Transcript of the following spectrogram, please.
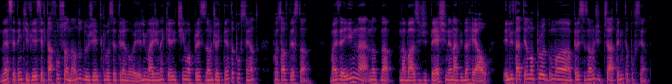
né? Você tem que ver se ele está funcionando do jeito que você treinou ele. Imagina que ele tinha uma precisão de 80% quando estava testando. Mas aí, na, na, na base de teste, né, na vida real, ele está tendo uma, uma precisão de sei lá, 30%.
